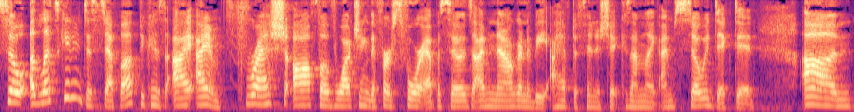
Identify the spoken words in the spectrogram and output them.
So uh, let's get into Step Up because I, I am fresh off of watching the first four episodes. I'm now going to be, I have to finish it because I'm like, I'm so addicted. Um,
